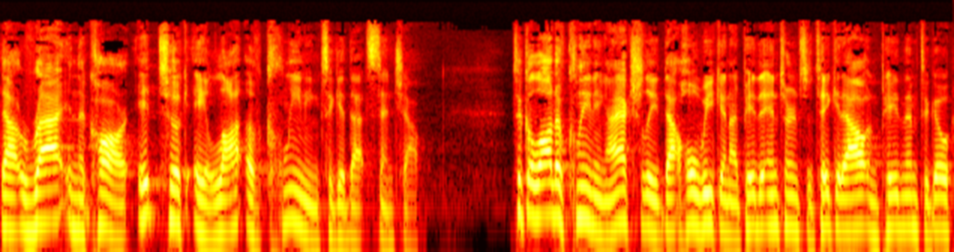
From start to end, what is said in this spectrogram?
that rat in the car, it took a lot of cleaning to get that stench out. Took a lot of cleaning. I actually, that whole weekend, I paid the interns to take it out and paid them to go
